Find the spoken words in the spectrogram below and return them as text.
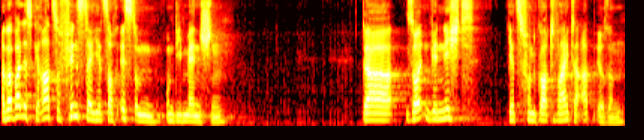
aber weil es gerade so finster jetzt auch ist um, um die Menschen, da sollten wir nicht jetzt von Gott weiter abirren,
